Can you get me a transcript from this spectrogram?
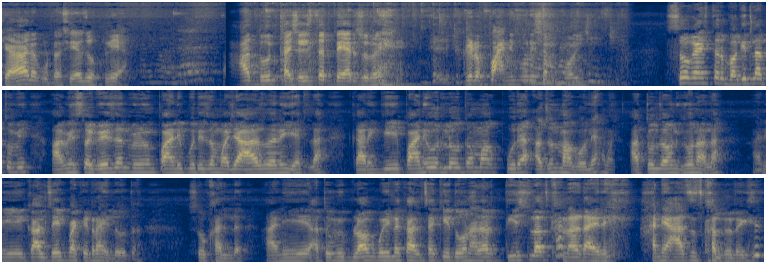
खेळायला कुठं शिया झोपली हा दोन खाशाची तर तयार सुरू आहे इकडं पाणीपुरी संपवायची सो गाईज तर बघितला तुम्ही आम्ही सगळेजण मिळून पाणीपुरीचा मजा आज आणि घेतला। कारण की पाणी उरलं होतं मग पुऱ्या अजून मागवल्या आतूल जाऊन घेऊन आला आणि कालचं एक पॅकेट राहिलं होतं सो खाल्लं. आणि आता तुम्ही ब्लॉग बघितला कालचा की दोन हजार तीसलाच खाणार डायरेक्ट आणि आजच खाल्लो लगेच.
